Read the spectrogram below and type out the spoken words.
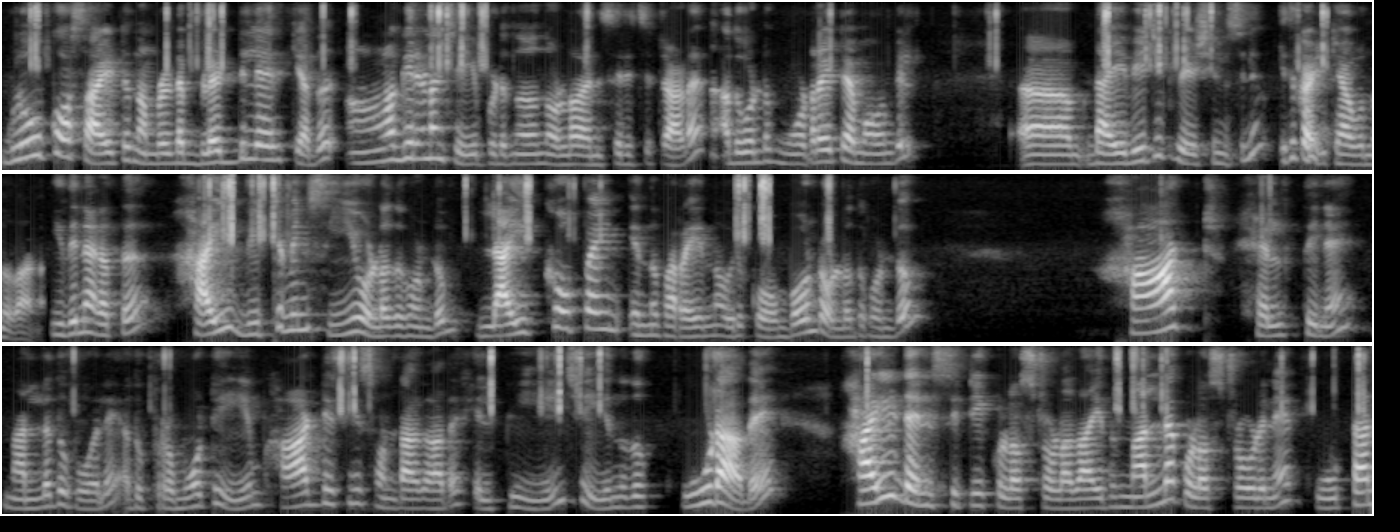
ഗ്ലൂക്കോസ് ആയിട്ട് നമ്മളുടെ ബ്ലഡിലേക്ക് അത് ആകിരണം ചെയ്യപ്പെടുന്നത് എന്നുള്ളതനുസരിച്ചിട്ടാണ്. അതുകൊണ്ട് മോഡറേറ്റ് എമൗണ്ടിൽ ഡയബറ്റിക് പേഷ്യൻസിനും ഇത് കഴിക്കാവുന്നതാണ്. ഇതിനകത്ത് ഹൈ വിറ്റമിൻ സി ഉള്ളത് കൊണ്ടും ലൈക്കോപൈൻ എന്ന് പറയുന്ന ഒരു കോമ്പൗണ്ട് ഉള്ളത് കൊണ്ടും ഹാർട്ട് ഹെൽത്തിനെ നല്ലതുപോലെ അത് പ്രൊമോട്ട് ചെയ്യുകയും ഹാർട്ട് ഡിസീസ് ഉണ്ടാകാതെ ഹെൽപ്പ് ചെയ്യുകയും ചെയ്യുന്നത് കൂടാതെ ഹൈ ഡെൻസിറ്റി കൊളസ്ട്രോൾ അതായത് നല്ല കൊളസ്ട്രോളിനെ കൂട്ടാൻ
